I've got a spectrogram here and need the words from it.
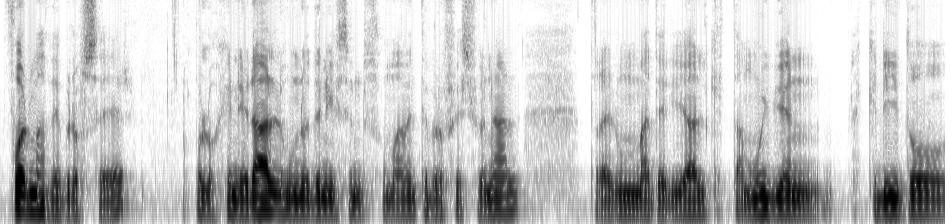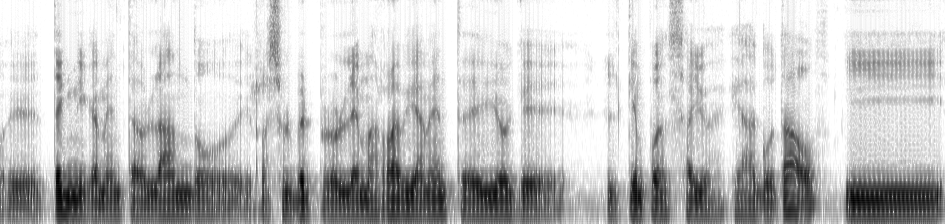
formas de proceder. Por lo general, uno tiene que ser sumamente profesional, traer un material que está muy bien escrito, eh, técnicamente hablando, resolver problemas rápidamente debido a que el tiempo de ensayo es agotado. Y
